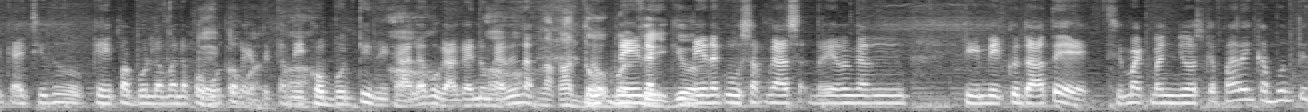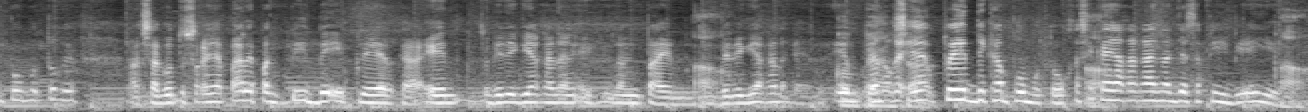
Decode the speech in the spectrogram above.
kahit sino, capable naman na pumutok. Capable. Eh, kami Ah. kubuntin, eh. Kala mo, gaganon ganon Oo, na. naka-double may, nag- figure. may nag-usap nga, mayroon ng teammate ko dati, eh, si Mark Munoz, ka parang kabuntin pumutok. Eh. Ang sagot sa kanya, pare, pag PBA player ka, and binigyan ka ng, ng time, binigyan ka ng, eh, ano, Kumpiyansa. eh, pwede kang pumutok kasi kaya ka nga nandiyan sa PBA. Eh. Oo.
